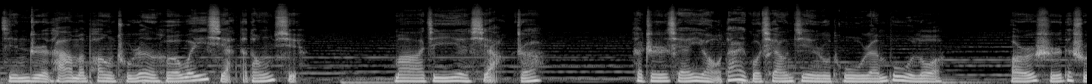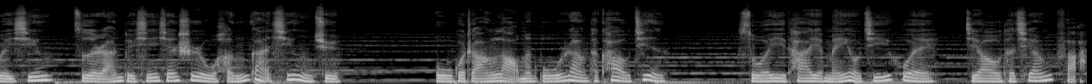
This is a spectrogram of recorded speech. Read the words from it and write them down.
禁止他们碰触任何危险的东西。马基叶想着，他之前有带过枪进入土人部落，儿时的水星自然对新鲜事物很感兴趣，不过长老们不让他靠近。所以他也没有机会教他枪法。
